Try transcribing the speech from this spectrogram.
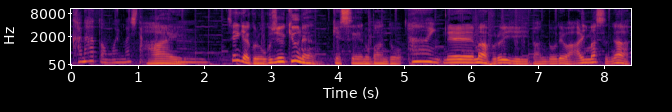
かなと思いました、はい。うん。1969年結成のバンド。はい。でまあ古いバンドではありますが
